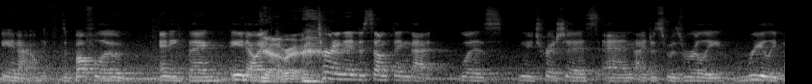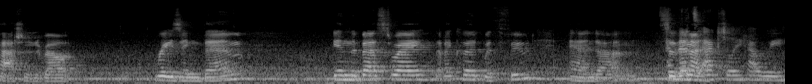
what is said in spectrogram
you know, if it's a buffalo, anything, you know, I Yeah, right. turn it into something that was nutritious, and I just was really, really passionate about raising them in the best way that I could with food, and um, so and then that's I, actually how we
